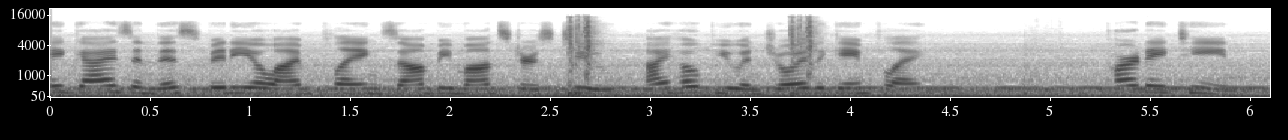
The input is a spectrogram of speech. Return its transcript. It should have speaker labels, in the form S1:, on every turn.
S1: Hey guys in this video I'm playing Zombie Monsters 2, I hope you enjoy the gameplay. Part 18.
